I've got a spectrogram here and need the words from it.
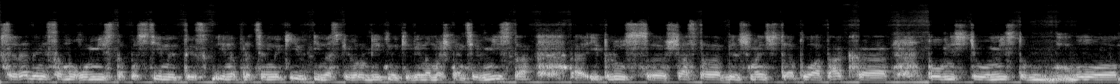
всередині самого міста постійний тиск і на працівників, і на співробітників, і на мешканців міста. Е, І плюс е, стало більш-менш тепло. А так е, повністю місто було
